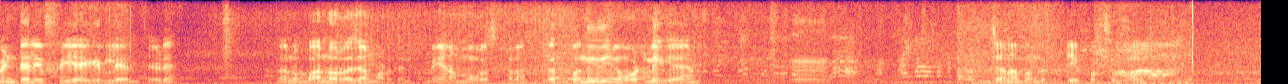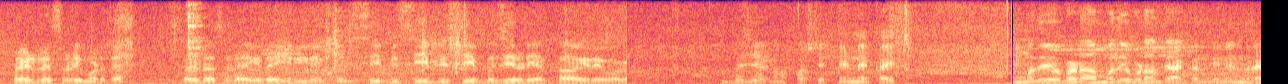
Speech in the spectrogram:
ಮೆಂಟಲಿ ಫ್ರೀ ಆಗಿರಲಿ ಅಂತೇಳಿ ನಾನು ಭಾನುವಾರ ರಜಾ ಮಾಡ್ತೀನಿ. ಮೇನ್ ಅಮ್ಮಗೋಸ್ಕರ. ಇವತ್ತು ಬಂದಿದ್ದೀನಿ ಓಟ್ಲಿಗೆ ಜನ ಬಂದರು ಟೀ ಕೊಡ್ಸಿರ್ತೀನಿ ಫ್ರೈಡ್ ರೈಸ್ ರೆಡಿ ಮಾಡಿದೆ. ಫ್ರೈಡ್ ರೈಸ್ ರೆಡಿ ಆಗಿದೆ. ಇಲ್ಲಿ ಬಿಸಿ ಬಿಸಿ ಬಿಸಿ ಬಜ್ಜಿ ರೆಡಿ ಆಗ್ತಾ ಇದೆ ಇವಾಗ. ಬಜ್ಜಿ ಹಾಕೋಣ ಫಸ್ಟ್ ಎಣ್ಣೆ ಕಾಯ್ತು ಮದುವೆ ಬೇಡ ಮದುವೆ ಬೇಡ ಅಂತ ಯಾಕಂತೀನಿ ಅಂದರೆ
